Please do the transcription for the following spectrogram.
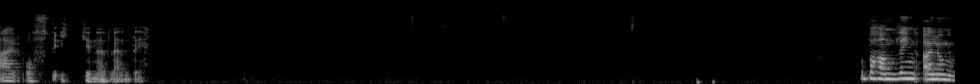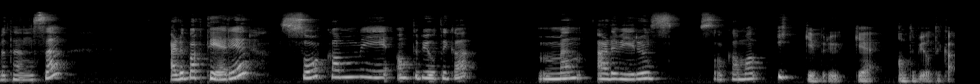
er ofte ikke nødvendig. behandling av lungebetennelse. Er det bakterier, så kan vi gi antibiotika. Men er det virus, så kan man ikke bruke antibiotika.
